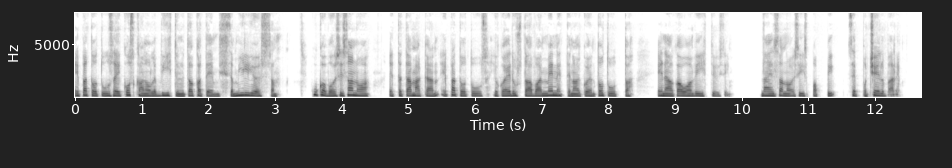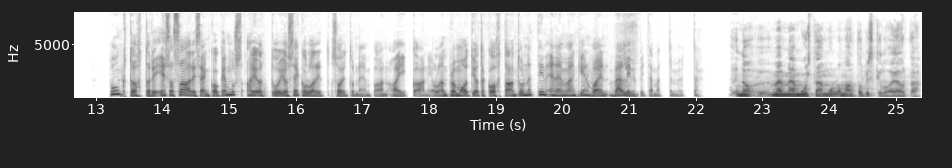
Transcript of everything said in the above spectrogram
Epätotuus ei koskaan ole viihtynyt akateemisissa miljöissä. Kuka voisi sanoa, että tämäkään epätotuus, joka edustaa vain mennetten aikojen totuutta, enää kauan viihtyisi? Näin sanoi siis pappi Seppo Chelberg. Punk-tohtori Esa Saarisen kokemus ajoittuu jo sekularisoituneempaan aikaan, jolloin promootiota kohtaan tunnettiin enemmänkin vain välinpitämättömyyttä. No, mä, mä muistan mun omalta opiskeluajalta,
